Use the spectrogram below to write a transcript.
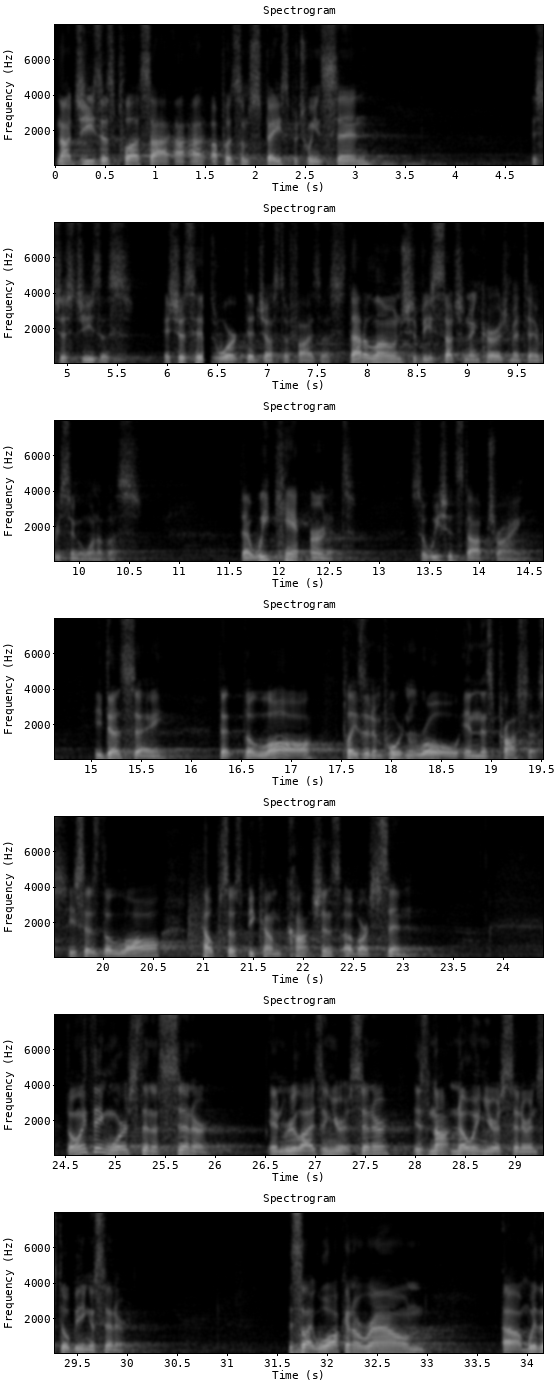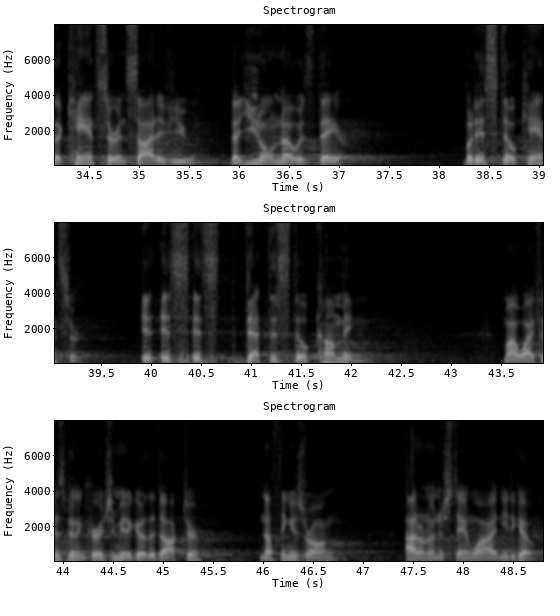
Not Jesus plus I, I, I put some space between sin. It's just Jesus. It's just his work that justifies us. That alone should be such an encouragement to every single one of us that we can't earn it, so we should stop trying. He does say that the law plays an important role in this process. He says the law helps us become conscious of our sin. The only thing worse than a sinner in realizing you're a sinner is not knowing you're a sinner and still being a sinner. It's like walking around um, with a cancer inside of you that you don't know is there, but it's still cancer. It, it's, it's, death is still coming. My wife has been encouraging me to go to the doctor. Nothing is wrong. I don't understand why I need to go.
